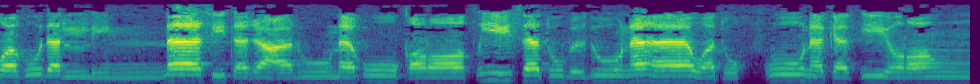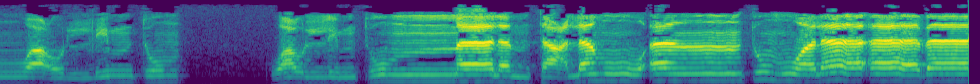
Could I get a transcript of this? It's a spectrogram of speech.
وهدى للناس تجعلونه قراطيس تبدونها وتخفون كثيرا وعلمتم وعلمتم ما لم تعلموا أنتم ولا آباؤكم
